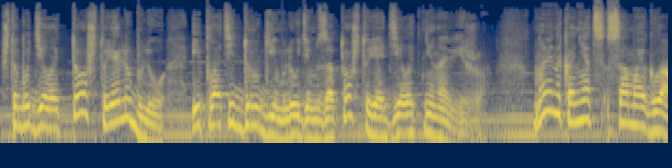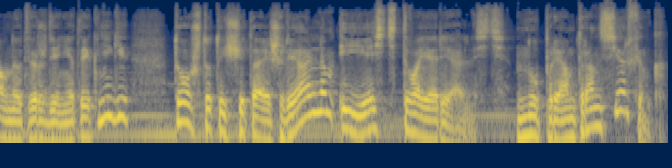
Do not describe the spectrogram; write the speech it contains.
чтобы делать то, что я люблю, и платить другим людям за то, что я делать ненавижу. Ну и, наконец, самое главное утверждение этой книги – то, что ты считаешь реальным и есть твоя реальность. Ну прям трансерфинг.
